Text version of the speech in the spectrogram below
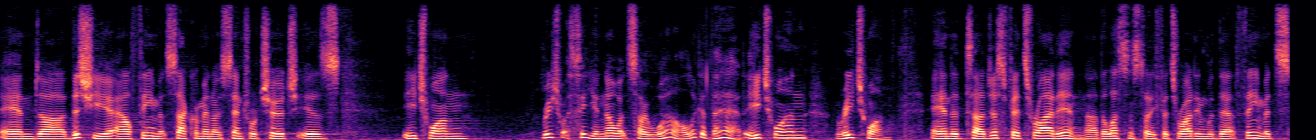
and uh, this year our theme at Sacramento Central Church is each one reach one. See, you know it so well. Look at that. Each one reach one. And it uh, just fits right in. Uh, the lesson study fits right in with that theme. It's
